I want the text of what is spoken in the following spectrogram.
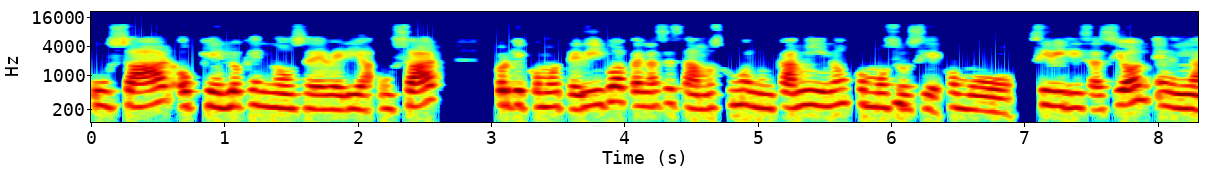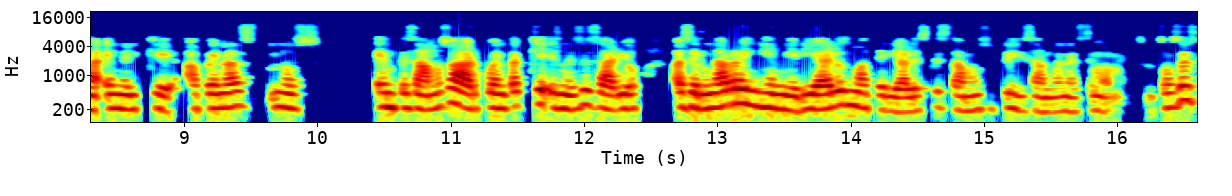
usar o qué es lo que no se debería usar, porque como te digo, apenas estamos como en un camino como, como civilización en, la, en el que apenas nos empezamos a dar cuenta que es necesario hacer una reingeniería de los materiales que estamos utilizando en este momento. Entonces,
